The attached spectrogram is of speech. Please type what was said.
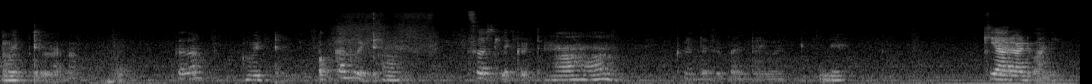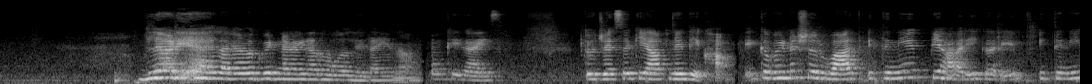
Quit. कदा क्विट पक्का क्विट हाँ। सर्च ले क्विट हाँ हाँ। करता फिर बनता है ले। कियारा आडवाणी ब्लडी है लगा मैं क्विट ना करेगा तो बोल देता है ना ओके गाइस तो जैसे कि आपने देखा कबीर ने शुरुआत इतनी प्यारी करी इतनी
